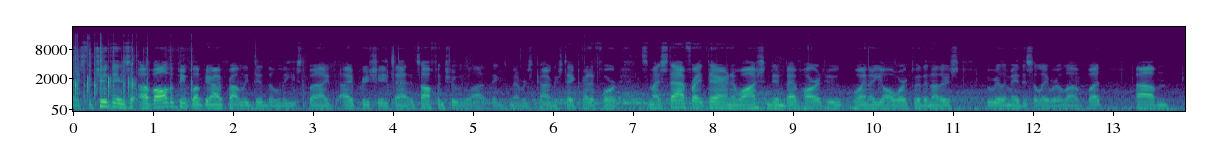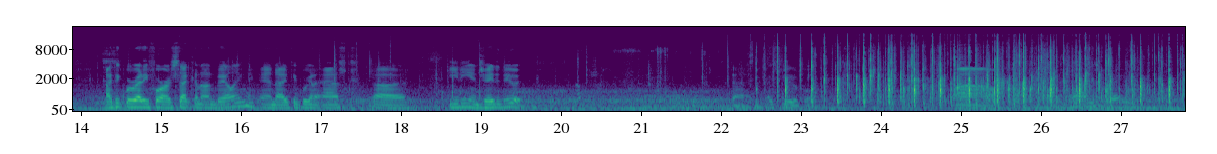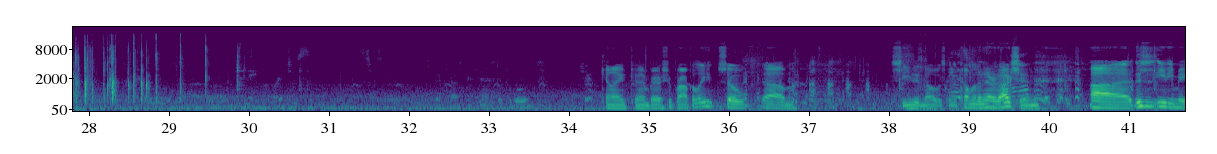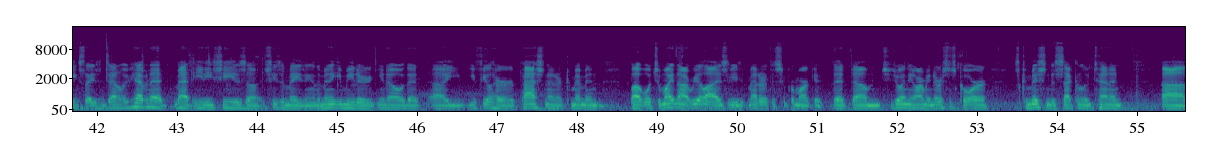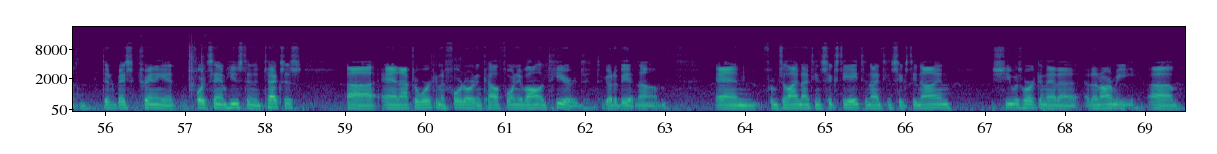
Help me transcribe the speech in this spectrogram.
The truth is, of all the people up here, I probably did the least, but I, I appreciate that. It's often true with a lot of things members of Congress take credit for. It's my staff right there and in Washington, Bev Hart, who, who I know you all worked with, and others who really made this a labor of love. But um, I think we're ready for our second unveiling, and I think we're going to ask uh, Edie and Jay to do it. Yeah, that's beautiful. Wow. That is great. Can I can I embarrass you properly? So, um, you didn't know it was going to come with an introduction. Uh, this is Edie Meeks, ladies and gentlemen. If you haven't met, Edie, she is uh, she's amazing. And the minute you meet her, you know that uh, you, you feel her passion and her commitment. But what you might not realize if you met her at the supermarket, that um, she joined the Army Nurses Corps, was commissioned as second lieutenant, uh, did her basic training at Fort Sam Houston in Texas, uh, and after working in Fort Ord in California, volunteered to go to Vietnam. And from July 1968 to 1969, she was working at a at an Army um,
